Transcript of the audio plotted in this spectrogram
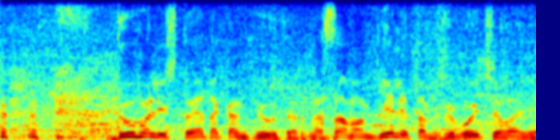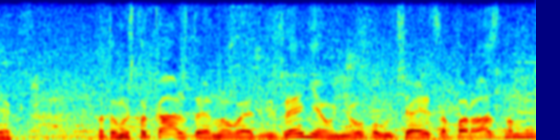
Думали, что это компьютер. На самом деле там живой человек. Потому что каждое новое движение у него получается по-разному.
